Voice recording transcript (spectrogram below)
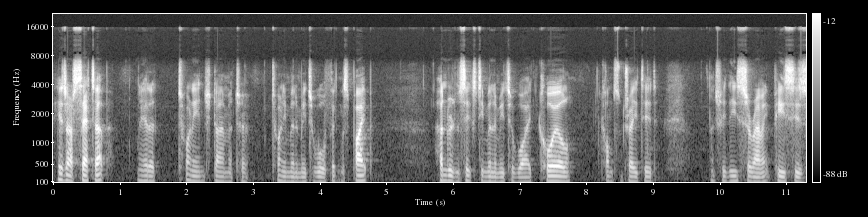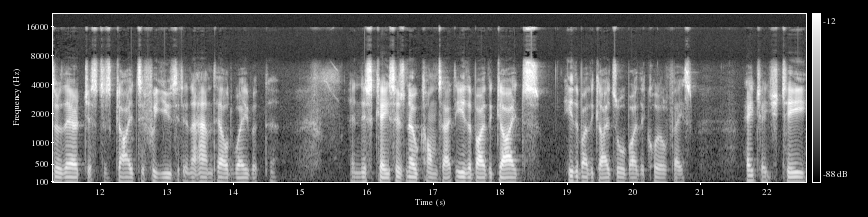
Here's our setup. We had a 20 inch diameter, 20 millimeter wall thickness pipe, 160 millimeter wide coil, concentrated. Actually, these ceramic pieces are there just as guides if we use it in a handheld way, but uh, in this case, there's no contact either by the guides, either by the guides or by the coil face. HHT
